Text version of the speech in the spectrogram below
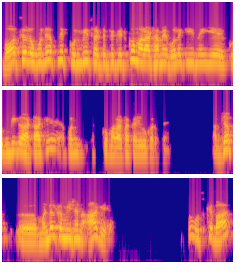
बहुत से लोगों ने अपने कुंबी सर्टिफिकेट को मराठा में बोले कि नहीं ये कुंबी का हटा के अपन इसको मराठा का ही वो करते हैं अब जब अ, मंडल कमीशन आ गया तो उसके बाद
